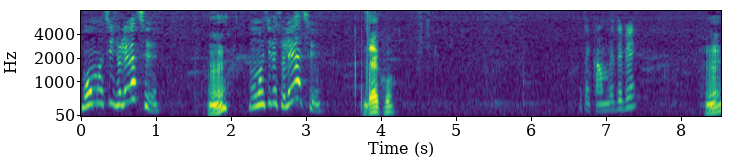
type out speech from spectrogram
মৌমাছি চলে গেছে? হ্যাঁ? মৌমাছিটা চলে গেছে? দেখো। তাই কামড়ে দেবে? হ্যাঁ?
